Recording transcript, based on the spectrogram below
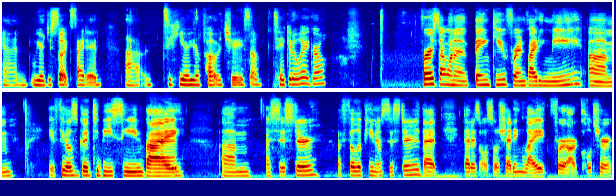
And we are just so excited uh, to hear your poetry. So take it away, girl. First, I want to thank you for inviting me. Um, it feels good to be seen by um, a sister, a Filipino sister that that is also shedding light for our culture.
